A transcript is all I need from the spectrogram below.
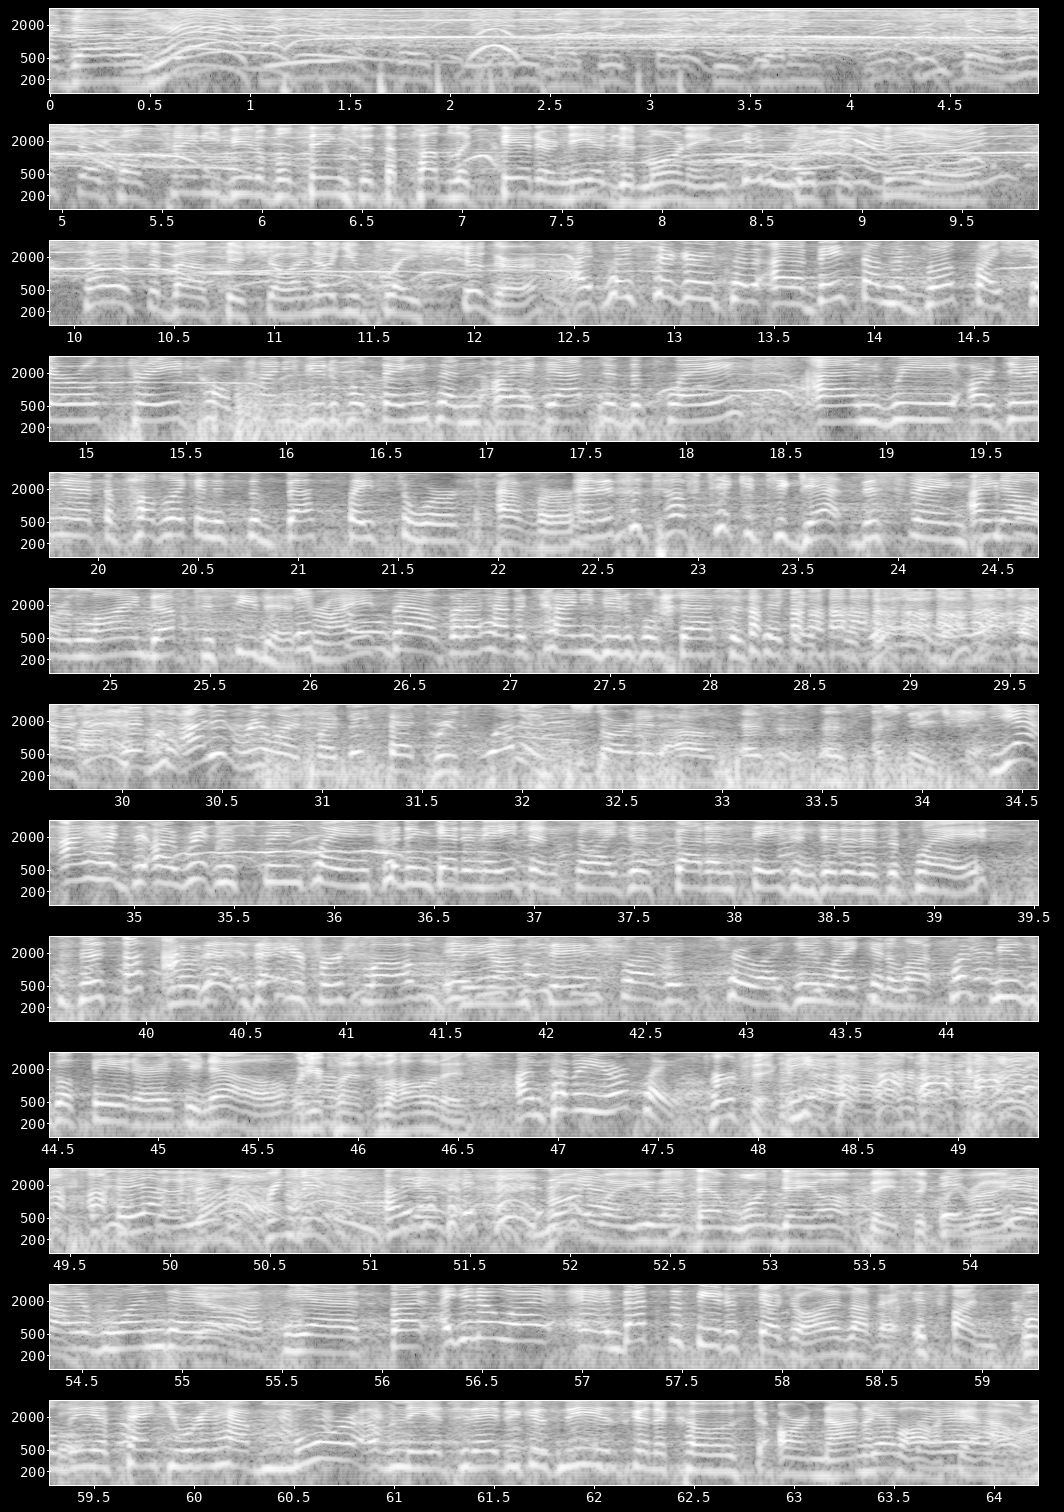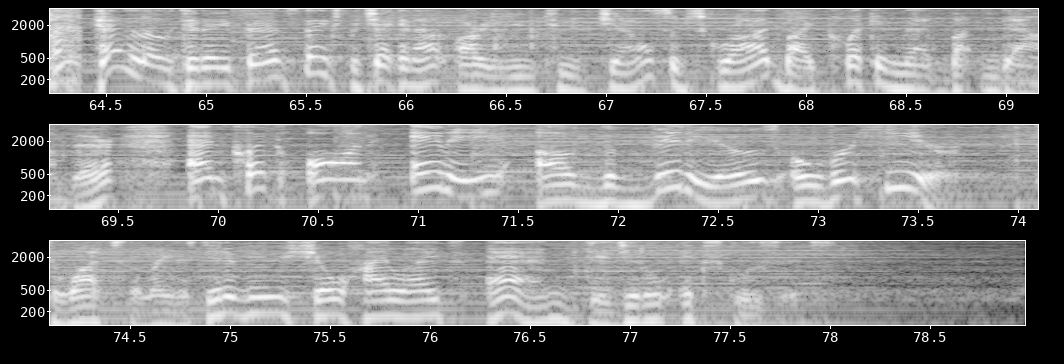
Dallas. Yes! She, of course, created My Big Fat Greek Wedding. She's got a new show called Tiny Beautiful Things at the Public Theater. Nia, good morning. Good morning, Good to see everyone. you. Tell us about this show. I know you play Sugar. I play Sugar. It's a, uh, based on the book by Cheryl Strayed called Tiny Beautiful Things, and I adapted the play. And we are doing it at the public, and it's the best place to work ever. And it's a tough ticket to get. This thing, I people know. are lined up to see this, it's right? sold out, but I have a tiny, beautiful stash of tickets. For that's very nice. Hey, but I didn't realize my big fat Greek wedding started out as a, as a stage play. yeah, I had uh, written the screenplay and couldn't get an agent, so I just got on stage and did it as a play. So that is that your first love, It being is on my stage? first love. It's true. I do like it a lot. Plus musical theater, as you know. What are your plans for the holidays? I'm coming to your place. Perfect. Yeah. Didn't tell. Yeah. Bring beer. Broadway, you have that one day off, basically, It's right? true. I have one day Yeah. off, yes. But you know what? Uh, That's the theater schedule. I love it. It's fun. Well, Nia, thank you. We're going to have more of Nia today because Nia is going to co-host our nine Yes, o'clock hour. Hello, Today fans. Thanks for checking out our YouTube channel. Subscribe by clicking that button down there and click on any of the videos over here to watch the latest interviews, show highlights, and digital exclusives.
